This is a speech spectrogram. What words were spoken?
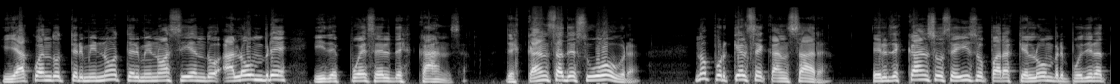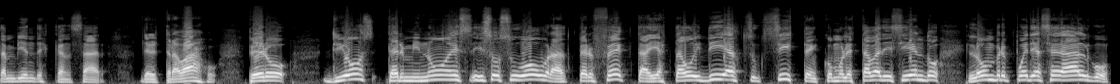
Y ya cuando terminó, terminó haciendo al hombre y después él descansa. Descansa de su obra. No porque él se cansara. El descanso se hizo para que el hombre pudiera también descansar del trabajo. Pero Dios terminó, hizo su obra perfecta y hasta hoy día subsisten. Como le estaba diciendo, el hombre puede hacer algo,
